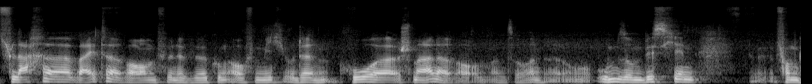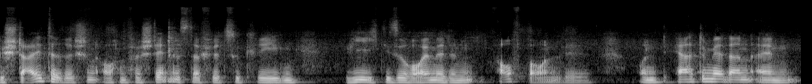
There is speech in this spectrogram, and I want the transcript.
flacher, weiter Raum für eine Wirkung auf mich oder ein hoher, schmaler Raum und so? Und äh, um so ein bisschen vom Gestalterischen auch ein Verständnis dafür zu kriegen, wie ich diese Räume denn aufbauen will. Und er hatte mir dann ein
